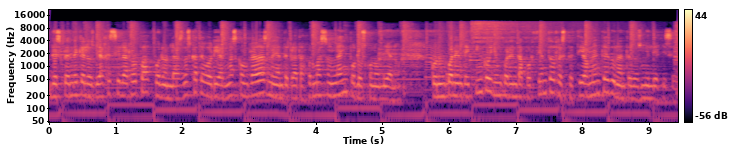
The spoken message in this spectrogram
desprende que los viajes y la ropa fueron las dos categorías más compradas mediante plataformas online por los colombianos, con un 45 y un 40% respectivamente durante 2016.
